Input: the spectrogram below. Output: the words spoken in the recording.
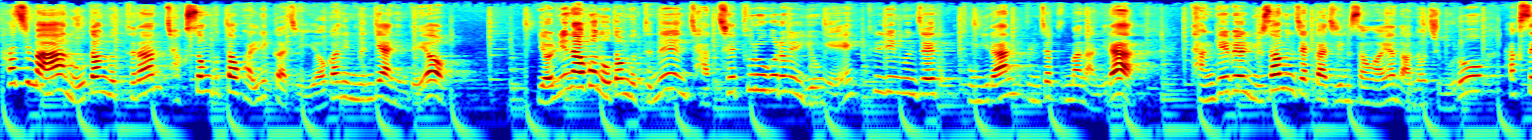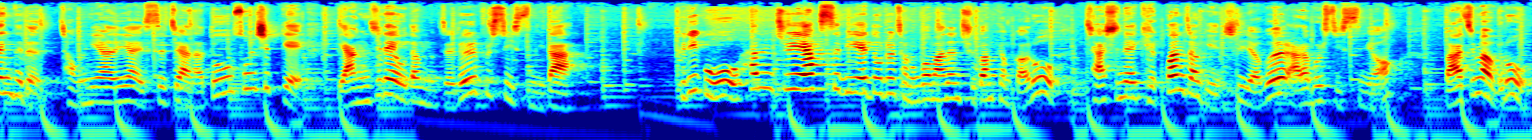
하지만 오답 노트란 작성부터 관리까지 여간 힘든 게 아닌데요. 열린학원 오답 노트는 자체 프로그램을 이용해 틀린 문제 동일한 문제뿐만 아니라 단계별 유사 문제까지 형성하여 나눠주므로 학생들은 정리하여 애쓰지 않아도 손쉽게 양질의 오답 문제를 풀 수 있습니다. 그리고 한 주의 학습 이해도를 점검하는 주간 평가로 자신의 객관적인 실력을 알아볼 수 있으며 마지막으로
